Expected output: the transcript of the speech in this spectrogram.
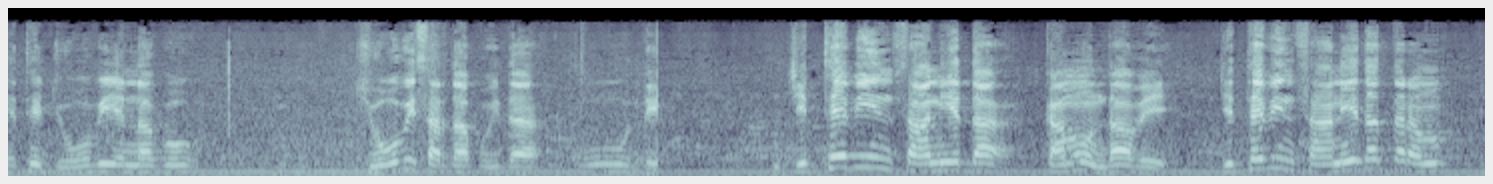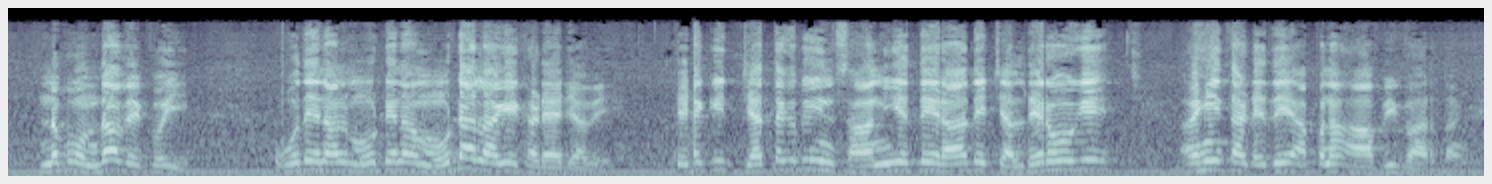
ਇੱਥੇ ਜੋ ਵੀ ਇਹਨਾਂ ਕੋ, ਜੋ ਵੀ ਸਰਦਾ ਪੁੱਜਦਾ, ਉਹ ਦੇ। ਜਿੱਥੇ ਵੀ ਇਨਸਾਨੀਅਤ ਦਾ ਕੰਮ ਹੁੰਦਾ ਹੋਵੇ ਜਿੱਥੇ ਵੀ ਇਨਸਾਨੀਅਤ ਦਾ ਧਰਮ ਨਿਭਾਉਂਦਾ ਹੋਵੇ ਕੋਈ, ਉਹਦੇ ਨਾਲ ਮੋਢੇ ਨਾਲ ਮੋਢਾ ਲਾ ਕੇ ਖੜਿਆ ਜਾਵੇ। ਤੇ ਕਿ ਜਦ ਤੱਕ ਤੁਸੀਂ ਇਨਸਾਨੀਅਤ ਦੇ ਰਾਹ ਤੇ ਚੱਲਦੇ ਰਹੋਗੇ, ਅਸੀਂ ਤੁਹਾਡੇ ਤੇ ਆਪਣਾ ਆਪ ਵੀ ਵਾਰ ਦਾਂਗੇ।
